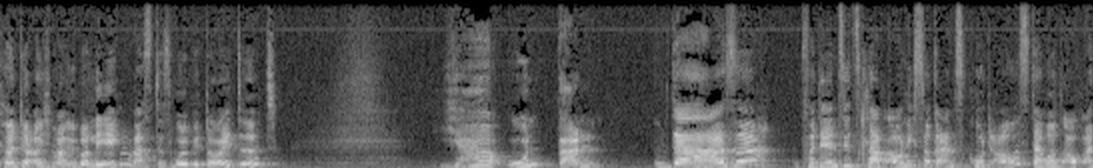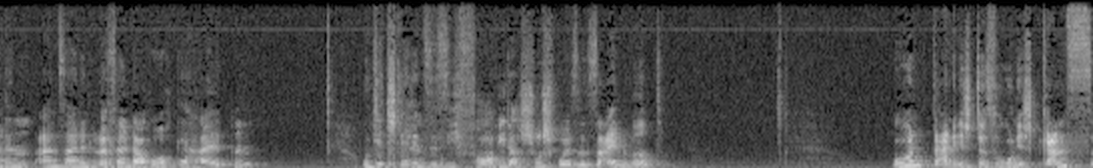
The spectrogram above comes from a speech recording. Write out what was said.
könnt ihr euch mal überlegen, was das wohl bedeutet. Ja, und dann der Hase, für den sieht es, glaube ich, auch nicht so ganz gut aus. Der wird auch an, den, an seinen Löffeln da hochgehalten. Und jetzt stellen Sie sich vor, wie das Schusch wohl so sein wird. Und dann ist das Huhn ist ganz,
